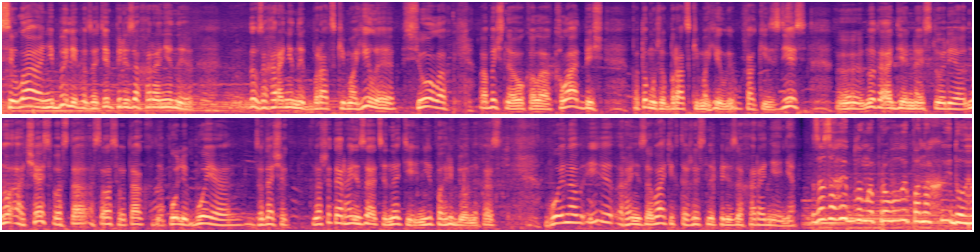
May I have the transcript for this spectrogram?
села, они были затем перезахоронены. Ну, захоронены братские могилы в селах, обычно около кладбищ, потом уже братские могилы, как и здесь. Э, Ну, это отдельная история. Ну, а часть оста- осталась вот так на поле боя. Задача нашей этой организации найти непогребенных воинов и организовать их торжественное перезахоронение. За загиблими провели панахиду.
